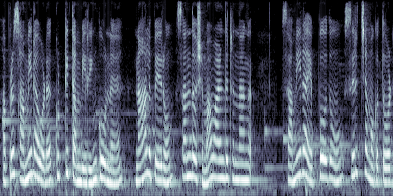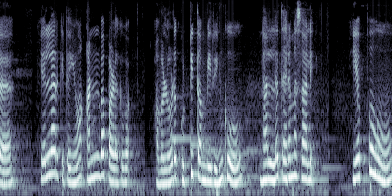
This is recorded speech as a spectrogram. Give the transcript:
அப்புறம் சமீராவோட குட்டி தம்பி ரிங்குன்னு நாலு பேரும் சந்தோஷமாக வாழ்ந்துட்டு இருந்தாங்க. சமீரா எப்போதும் சிரித்த முகத்தோட எல்லார்கிட்டேயும் அன்பாக பழகுவாள் அவளோட குட்டி தம்பி ரிங்கு நல்ல திறமைசாலி. எப்பவும்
